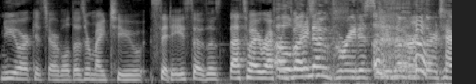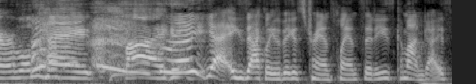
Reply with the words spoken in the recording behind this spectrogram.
New York is terrible. Those are my two cities. So those, that's why I reference Oh, know. two greatest cities on earth are terrible. Hey, bye. right? Yeah, exactly. The biggest transplant cities. Come on, guys.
